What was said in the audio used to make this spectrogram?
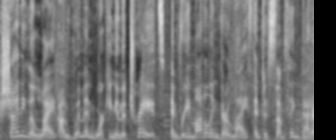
Are shining the light on women working in the trades and remodeling their life into something better.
